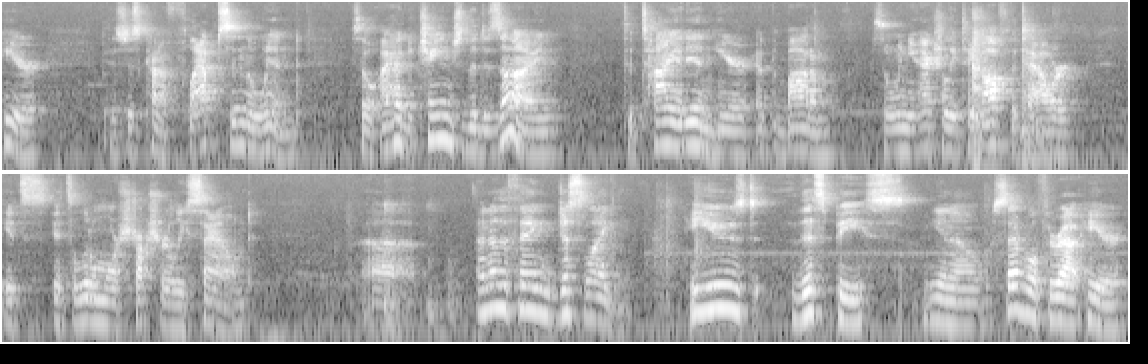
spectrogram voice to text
here is just kind of flaps in the wind. So I had to change the design to tie it in here at the bottom. So when you actually take off the tower, it's, it's a little more structurally sound. Uh, another thing, just like he used this piece, you know, several throughout here,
